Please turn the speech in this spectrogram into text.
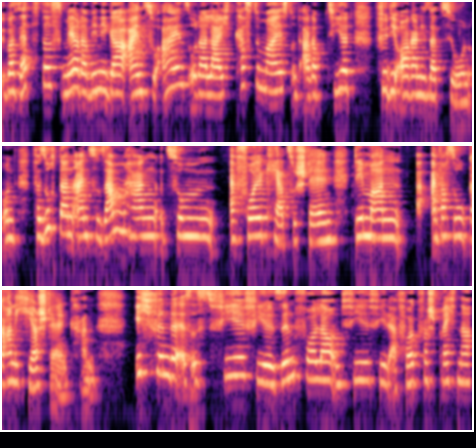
übersetzt das mehr oder weniger eins zu eins oder leicht customized und adaptiert für die Organisation und versucht dann einen Zusammenhang zum Erfolg herzustellen, den man einfach so gar nicht herstellen kann. Ich finde, es ist viel, viel sinnvoller und viel, viel erfolgversprechender,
